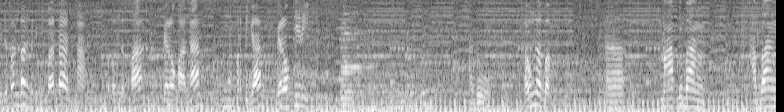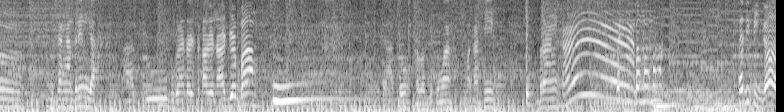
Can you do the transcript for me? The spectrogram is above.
di depan bang, dekat jembatan. Nah, depan depan, belok kanan, mau pertigaan, belok kiri. Aduh, Tahu nggak bang? eh, maaf nih bang, abang bisa nganterin nggak? Aduh, bukannya tadi sekalian aja bang. Ya tuh, kalau gitu mah, makasih. Berangkat. bang, bang, bang. Saya ditinggal.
